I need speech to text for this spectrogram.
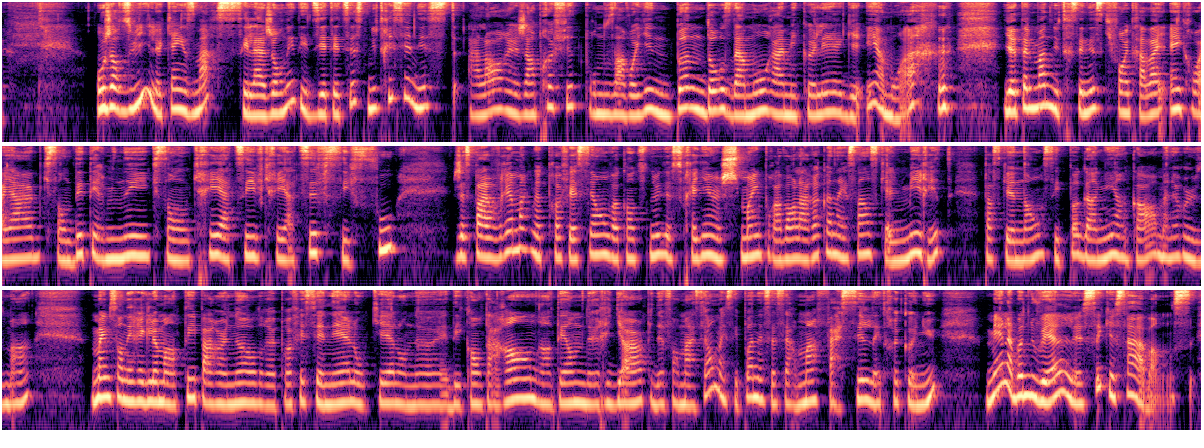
Aujourd'hui, le 15 mars, c'est la journée des diététistes nutritionnistes. Alors, euh, j'en profite pour nous envoyer une bonne dose d'amour à mes collègues et à moi. Il y a tellement de nutritionnistes qui font un travail incroyable, qui sont déterminés, qui sont créatifs, créatifs, c'est fou. J'espère vraiment que notre profession va continuer de se frayer un chemin pour avoir la reconnaissance qu'elle mérite, parce que non, c'est pas gagné encore, malheureusement même si on est réglementé par un ordre professionnel auquel on a des comptes à rendre en termes de rigueur puis de formation, mais c'est pas nécessairement facile d'être reconnu. Mais la bonne nouvelle, c'est que ça avance.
